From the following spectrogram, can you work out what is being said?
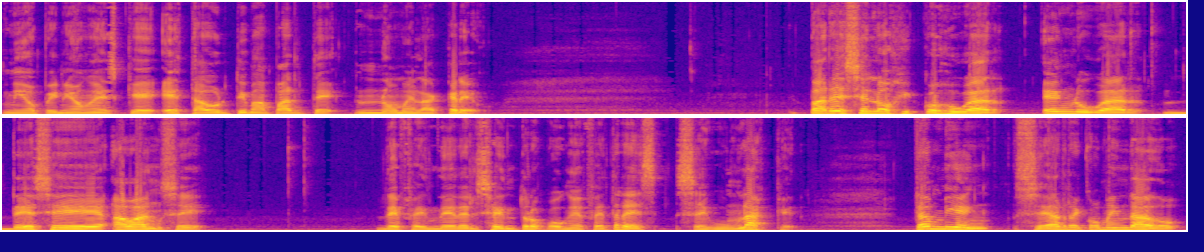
Mi opinión es que esta última parte no me la creo. Parece lógico jugar en lugar de ese avance, defender el centro con F3 según Lasker. También se ha recomendado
